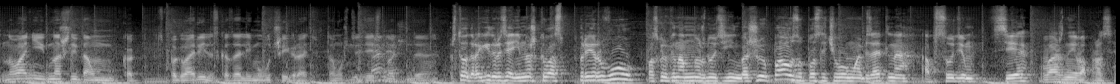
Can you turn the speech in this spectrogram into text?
ну они нашли там, как поговорили, сказали ему лучше играть, потому что Ну, здесь, ну, конечно. да. Что, дорогие друзья, немножко вас прерву, поскольку нам нужно уйти на небольшую паузу, после чего мы обязательно обсудим все важные вопросы.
